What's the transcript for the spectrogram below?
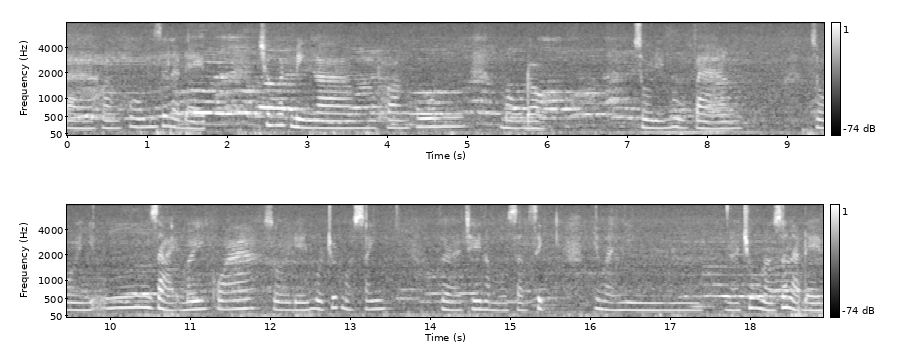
và hoàng hôn rất là đẹp. Trước mắt mình là một hoàng hôn màu đỏ, rồi đến màu vàng, rồi những dải mây qua, rồi đến một chút màu xanh. Rồi là trên là màu xám xịt, nhưng mà nhìn nói chung nó rất là đẹp.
